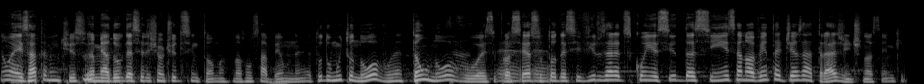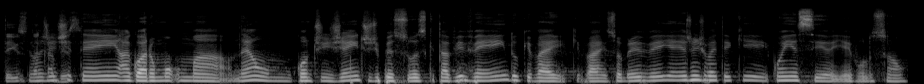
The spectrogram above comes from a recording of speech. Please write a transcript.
Não, é exatamente isso. A minha dúvida é se eles tinham tido sintoma. Nós não sabemos, né? É tudo muito novo, né? Tão novo esse processo é, é. todo. Esse vírus era desconhecido da ciência há 90 dias atrás, gente. Nós temos que ter isso então, na a cabeça. gente tem agora uma, uma, né, um contingente de pessoas que está vivendo, que vai, que vai sobreviver, e aí a gente vai ter que conhecer a evolução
